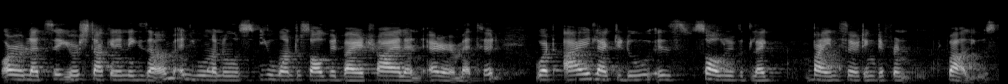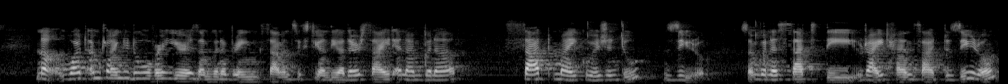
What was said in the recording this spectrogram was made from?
or let's say you're stuck in an exam and you want to you want to solve it by a trial and error method. What I'd like to do is solve it with like by inserting different values. Now, what I'm trying to do over here is I'm going to bring 760 on the other side and I'm going to set my equation to 0. So I'm going to set the right hand side to 0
